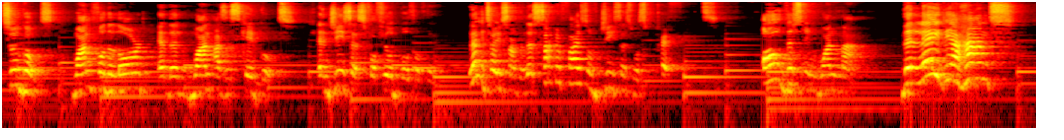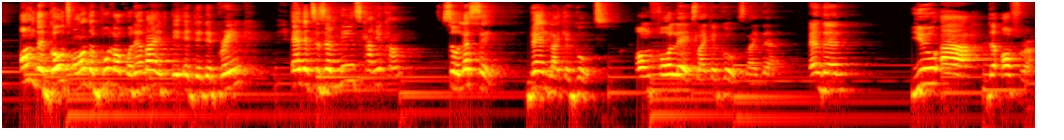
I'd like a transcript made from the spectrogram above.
two goats, one for the Lord and then one as a scapegoat. And Jesus fulfilled both of them. Let me tell you something. The sacrifice of Jesus was perfect. All this in one man. They laid their hands on the goat or on the bullock, whatever it, it, it, they bring, and it is a means. Can you come? So let's say bend like a goat, on four legs like a goat, like that. And then you are the offerer,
